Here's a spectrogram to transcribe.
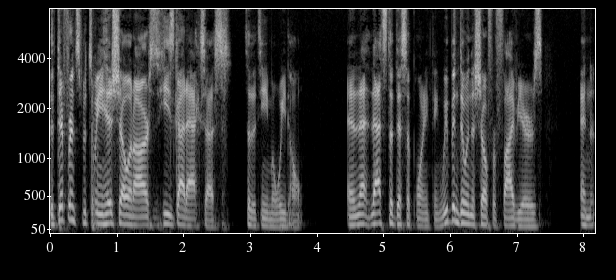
The difference between his show and ours is he's got access to the team and we don't. And that, that's the disappointing thing. We've been doing the show for five years and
